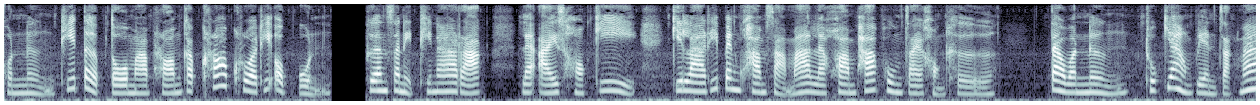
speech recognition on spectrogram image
คนหนึ่งที่เติบโตมาพร้อมกับครอบครัวที่อบอุ่น เพื่อนสนิทที่น่ารัก และไอซ์ฮอกกี้ กีฬาที่เป็นความสามารถและความภาคภูมิใจของเธอ แต่วันหนึ่ง ทุกอย่างเปลี่ยนจากหน้า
